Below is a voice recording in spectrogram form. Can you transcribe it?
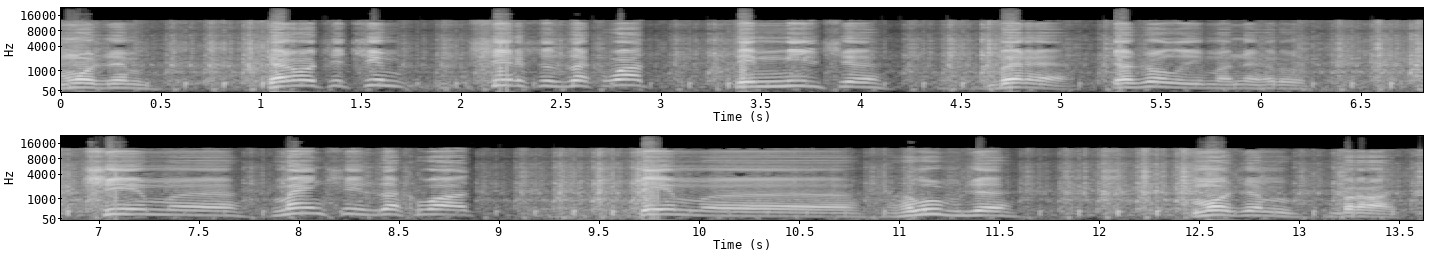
можемо... Коротше, чим ширше захват, тим мільче бере. Тяжолий у мене груз. Чим е, менший захват, тим е, глубже можемо брати.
